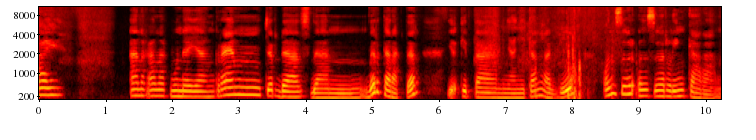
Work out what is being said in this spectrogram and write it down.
Hai, anak-anak muda yang keren, cerdas, dan berkarakter. Yuk kita menyanyikan lagu Unsur-unsur lingkaran.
